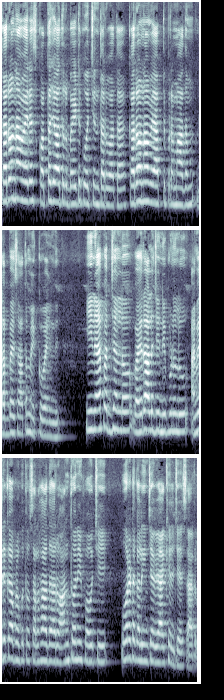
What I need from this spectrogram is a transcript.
కరోనా వైరస్ కొత్త జాతులు బయటకు వచ్చిన తర్వాత కరోనా వ్యాప్తి ప్రమాదం డెబ్బై శాతం ఎక్కువైంది. ఈ నేపథ్యంలో వైరాలజీ నిపుణులు అమెరికా ప్రభుత్వ సలహాదారు ఆంథోనీ ఫౌచి ఊరట కలిగించే వ్యాఖ్యలు చేశారు.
